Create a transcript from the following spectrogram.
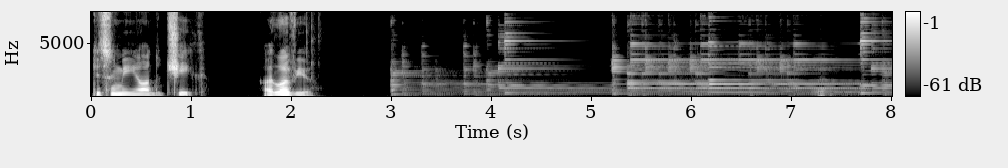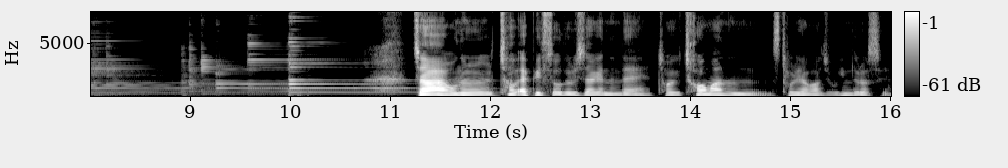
kissing me on the cheek. I love you. 자, 오늘 첫 에피소드를 시작했는데 저희 처음 하는 스토리여 가지고 힘들었어요.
